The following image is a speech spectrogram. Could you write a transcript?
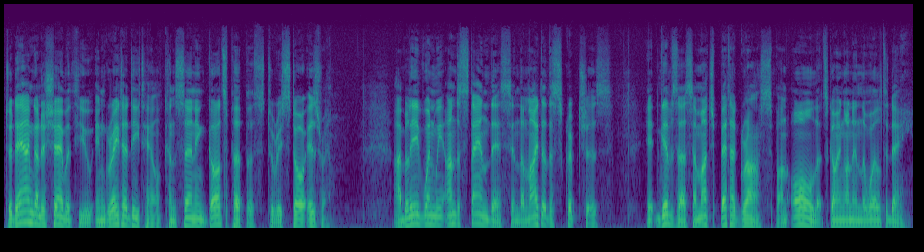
Today I'm going to share with you in greater detail concerning God's purpose to restore Israel. I believe when we understand this in the light of the Scriptures, it gives us a much better grasp on all that's going on in the world today.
